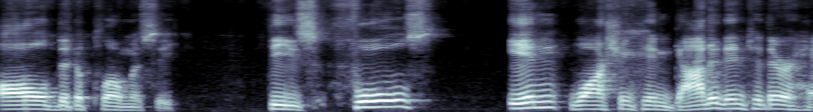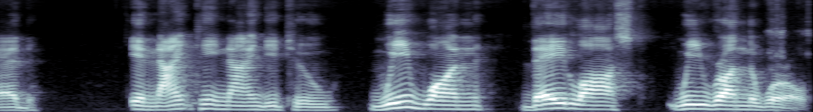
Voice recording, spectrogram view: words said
all the diplomacy. These fools in Washington got it into their head in 1992 we won, they lost, we run the world.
